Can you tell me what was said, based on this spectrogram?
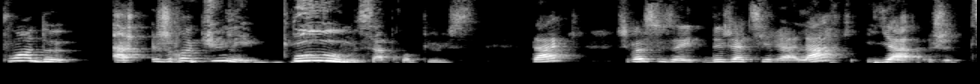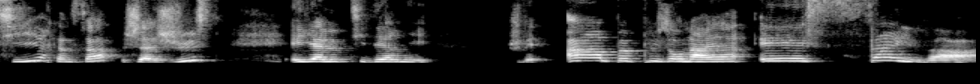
point de ah, je recule et boum, ça propulse. Je sais pas si vous avez déjà tiré à l'arc. Il y a, je tire comme ça, j'ajuste et il y a le petit dernier. Je vais un peu plus en arrière et ça y va.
